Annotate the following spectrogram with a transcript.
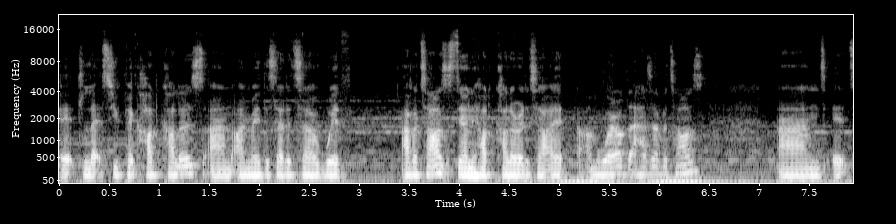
It lets you pick HUD colors, and I made this editor with avatars. It's the only HUD color editor I, am aware of that has avatars. And it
